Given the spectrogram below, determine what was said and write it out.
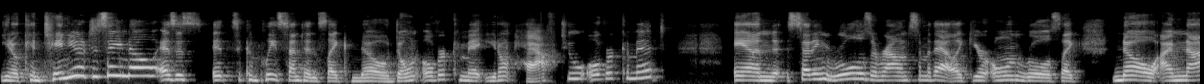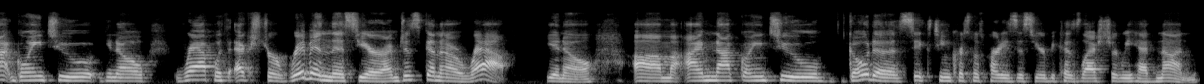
you know, continue to say no as it's, it's a complete sentence like, no, don't overcommit. You don't have to overcommit and setting rules around some of that like your own rules like no i'm not going to you know wrap with extra ribbon this year i'm just going to wrap you know um, i'm not going to go to 16 christmas parties this year because last year we had none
